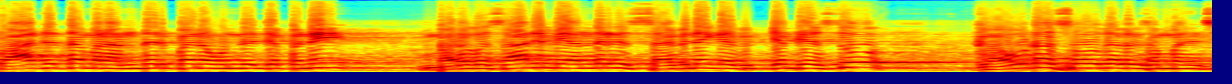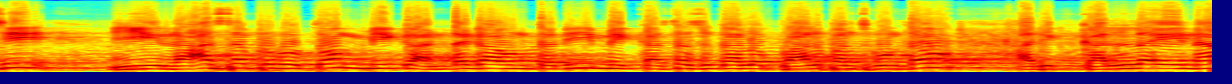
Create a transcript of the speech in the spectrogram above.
బాధ్యత మన అందరిపైన ఉందని చెప్పని మరొకసారి మీ అందరికీ సవినయంగా విజ్ఞప్తి చేస్తూ గౌడ సోదరులకు సంబంధించి ఈ రాష్ట్ర ప్రభుత్వం మీకు అండగా ఉంటుంది మీ కష్ట సుఖాల్లో పాలు పంచుకుంటాం. అది కళ్ళైనా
